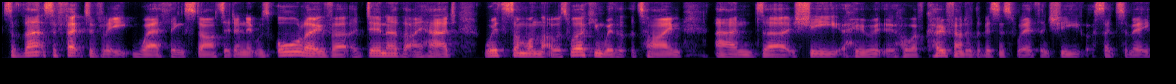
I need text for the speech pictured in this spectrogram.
So that's effectively where things started. And it was all over a dinner that I had with someone that I was working with at the time. And uh, she, who, who I've co founded the business with, and she said to me,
